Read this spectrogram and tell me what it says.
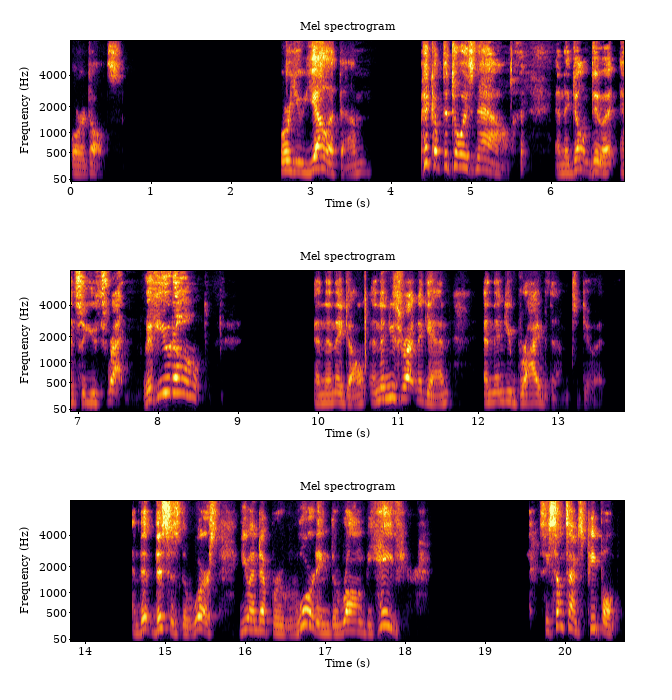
or adults. Or you yell at them, pick up the toys now, and they don't do it. And so you threaten, if you don't, and then they don't, and then you threaten again, and then you bribe them to do it. And th- this is the worst. You end up rewarding the wrong behavior. See, sometimes people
